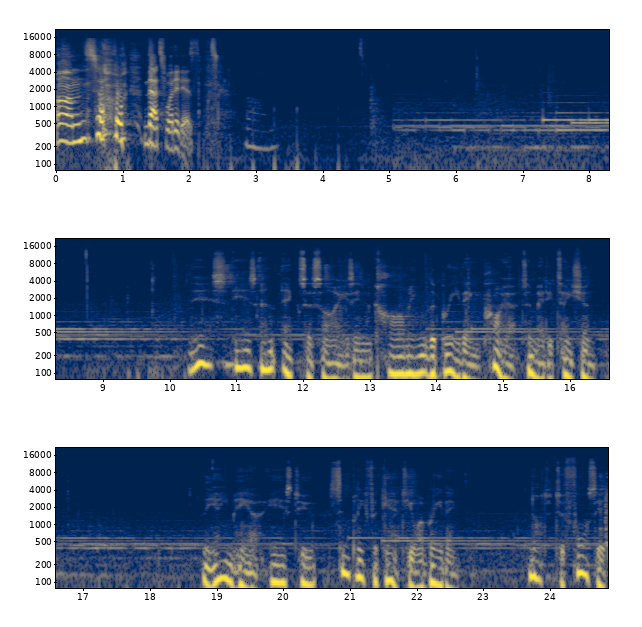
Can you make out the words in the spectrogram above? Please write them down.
Um, so that's what it is. Um, This is an exercise in calming the breathing prior to meditation. The aim here is to simply forget you are breathing, not to force it,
